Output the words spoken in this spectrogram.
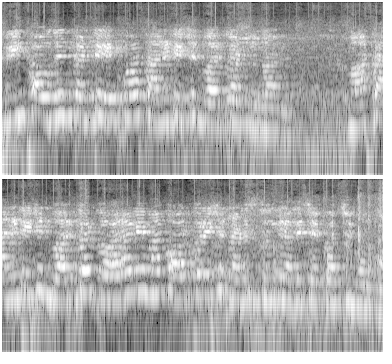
త్రీ థౌజండ్ కంటే ఎక్కువ శానిటేషన్ వర్కర్స్ ఉన్నారు. మా శానిటేషన్ వర్కర్ ద్వారానే మా కార్పొరేషన్ నడుస్తుంది అది చెప్పొచ్చు మనకు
